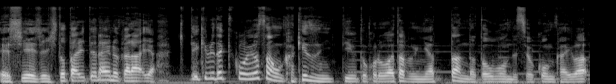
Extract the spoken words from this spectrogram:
え CAG 人足りてないのかな？いや、できるだけこう予算をかけずにっていうところは多分やったんだと思うんですよ、今回は。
